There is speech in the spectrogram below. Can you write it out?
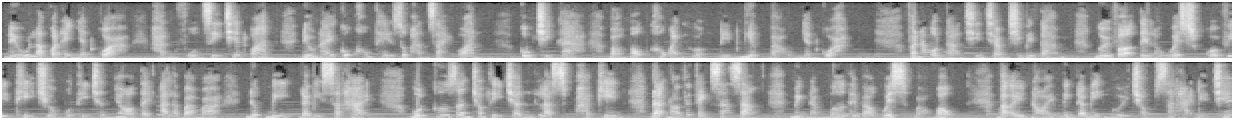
Nếu là quan hệ nhân quả, hắn vốn dĩ chết oan, điều này cũng không thể giúp hắn giải oan. Cũng chính là báo mộng không ảnh hưởng đến nghiệp báo nhân quả. Vào năm 1998, người vợ tên là West của vị thị trưởng một thị trấn nhỏ tại Alabama, nước Mỹ đã bị sát hại. Một cư dân trong thị trấn là Sparkin đã nói với cảnh sát rằng mình nằm mơ thấy bà West báo mộng. Bà ấy nói mình đã bị người chồng sát hại đến chết.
